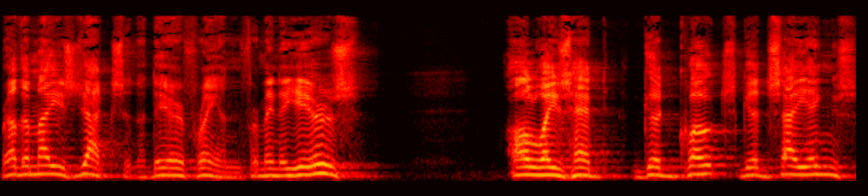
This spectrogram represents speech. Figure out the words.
Brother Mays Jackson, a dear friend for many years, always had good quotes, good sayings.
